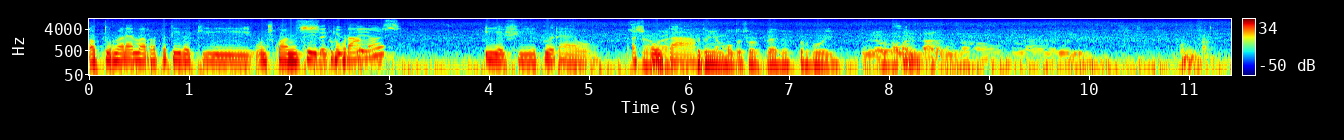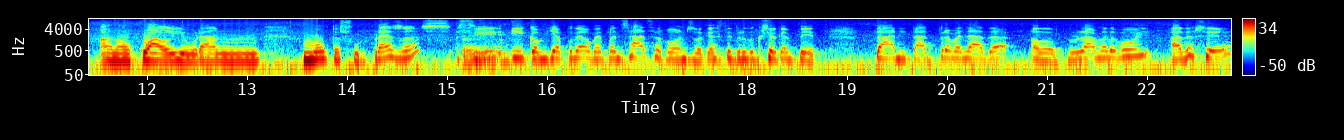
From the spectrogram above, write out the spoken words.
el tornarem a repetir d'aquí uns quants Sí, programes i així podreu escoltar. Que teníem moltes sorpreses per avui. Podreu delectar-vos amb el programa d'avui. en el qual hi haurà moltes sorpreses. Sí, i com ja podeu haver pensat, segons aquesta introducció que hem fet tan i tan treballada, el programa d'avui ha de ser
